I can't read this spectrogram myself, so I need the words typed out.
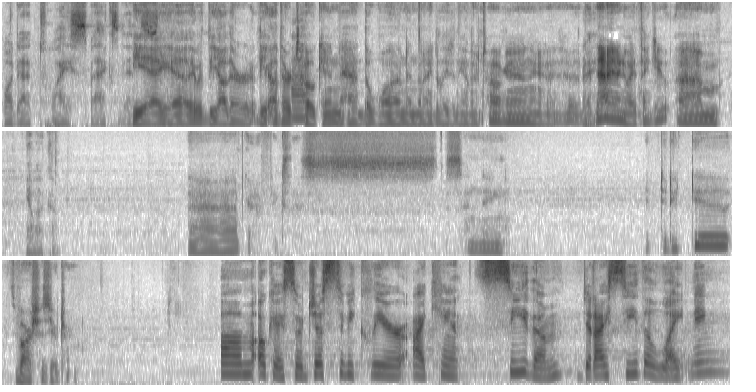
order twice by accident. Yeah, so- yeah. It was the other the other Oh. token had the one, and then I deleted the other token. Right. No, anyway, thank you. Um, You're welcome. uh, I've got to fix this. Sending. Do-do-do-do. It's Varsha's your turn. Um, okay, so just to be clear, I can't see them. Did I see the lightning?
